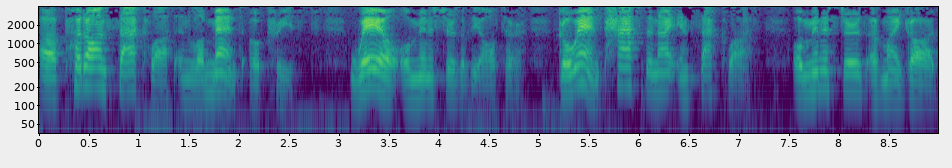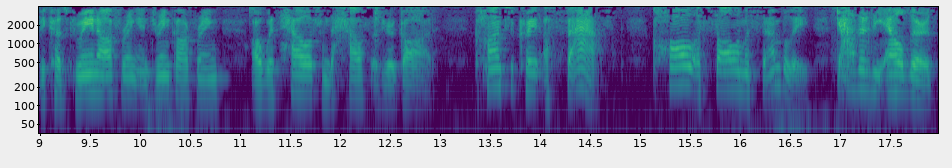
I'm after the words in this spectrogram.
Uh, put on sackcloth and lament, O priests. Wail, O ministers of the altar. Go in, pass the night in sackcloth O ministers of my God, because grain offering and drink offering are withheld from the house of your God. Consecrate a fast. Call a solemn assembly. Gather the elders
